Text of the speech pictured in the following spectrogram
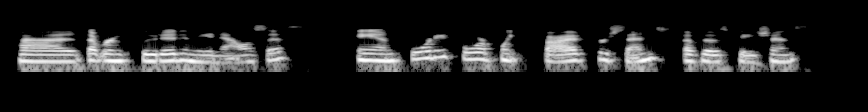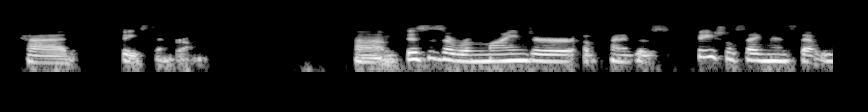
had that were included in the analysis, and 44.5% of those patients had PHACE syndrome. Um, this is a reminder of kind of those facial segments that we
